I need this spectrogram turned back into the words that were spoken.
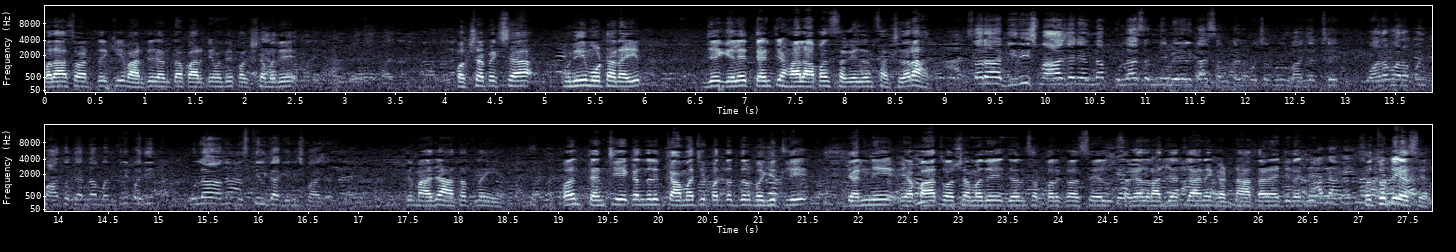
मला असं वाटतं की भारतीय जनता पार्टीमध्ये पक्षामध्ये पक्षापेक्षा कुणीही मोठा नाहीत. जे गेले त्यांचे हाल आपण सगळेजण साक्षीदार आहात. सर गिरीश महाजन यांना पुन्हा संधी मिळेल का? संकट मोचक म्हणून भाजपचे वारंवार आपण पाहतो त्यांना मंत्रीपदी पुन्हा दिसतील का गिरीश महाजन? ते माझ्या हातात नाही आहे पण त्यांची एकंदरीत कामाची पद्धत जर बघितली त्यांनी या पाच वर्षामध्ये जनसंपर्क असेल सगळ्या राज्यातल्या अनेक घटना हाताळण्याची त्यांची सचोटी असेल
